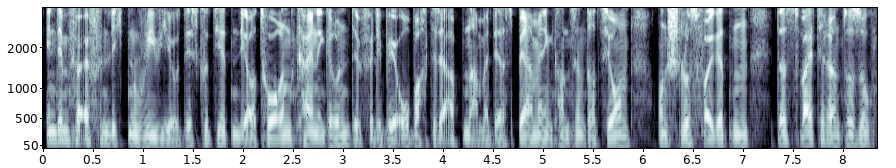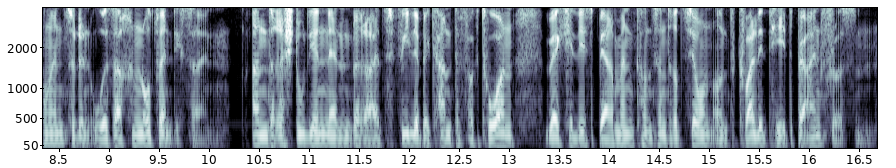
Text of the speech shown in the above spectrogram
In dem veröffentlichten Review diskutierten die Autoren keine Gründe für die beobachtete Abnahme der Spermienkonzentration und schlussfolgerten, dass weitere Untersuchungen zu den Ursachen notwendig seien. Andere Studien nennen bereits viele bekannte Faktoren, welche die Spermienkonzentration und Qualität beeinflussen.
